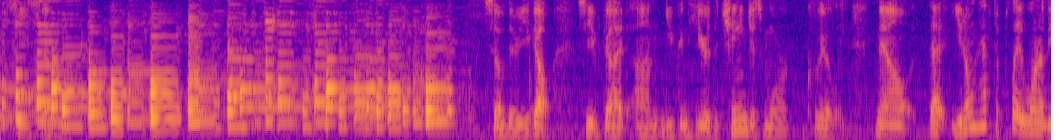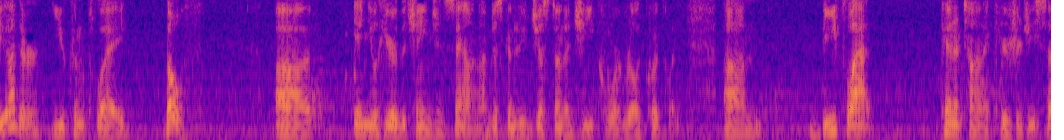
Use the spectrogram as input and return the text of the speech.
C7. So there you go. So you've got, um, you can hear the changes more clearly. Now, that you don't have to play one or the other, you can play both. Uh, and you'll hear the change in sound. I'm just going to do just on a G chord really quickly. Um, B flat, pentatonic, here's your G7.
